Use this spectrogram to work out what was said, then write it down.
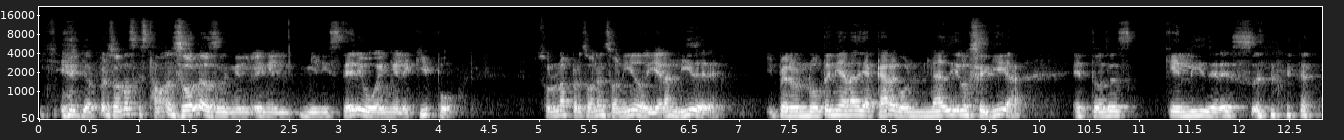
Y había personas que estaban solas en el, en el ministerio o en el equipo solo una persona en sonido y eran líderes, pero no tenía nadie a cargo, nadie lo seguía. Entonces, ¿qué líderes?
